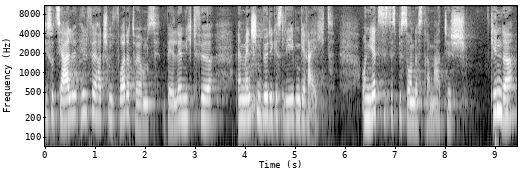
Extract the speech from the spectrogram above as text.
die Sozialhilfe hat schon vor der Teuerungswelle nicht für ein menschenwürdiges Leben gereicht. Und jetzt ist es besonders dramatisch. Kinder,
